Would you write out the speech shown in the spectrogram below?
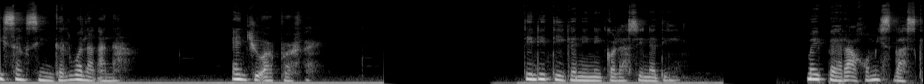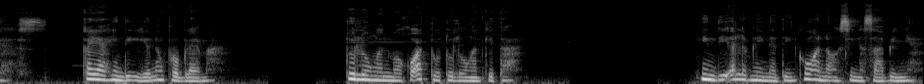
Isang single walang anak. And you are perfect. Tinitigan ni Nicolas si Nadine. May pera ako, Miss Vasquez. Kaya hindi iyon ang problema. Tulungan mo ko at tutulungan kita. Hindi alam ni Nadine kung ano ang sinasabi niya.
